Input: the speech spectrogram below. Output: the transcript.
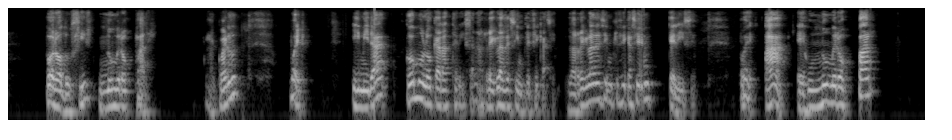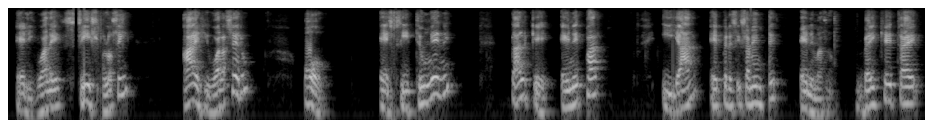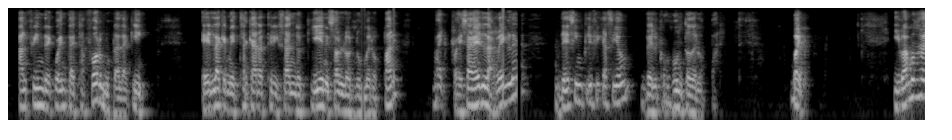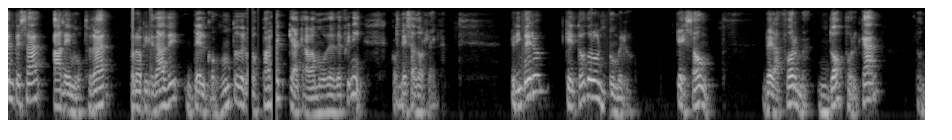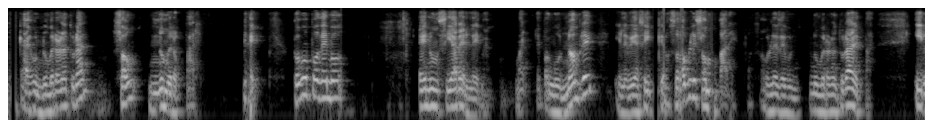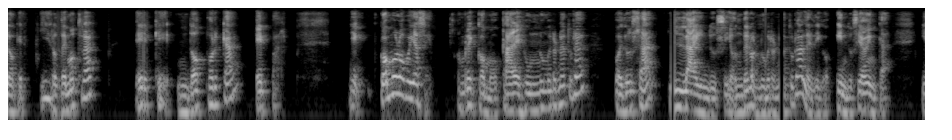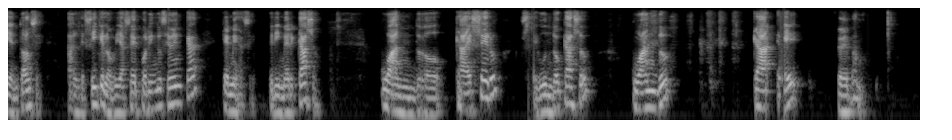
producir números pares. ¿De acuerdo? Bueno, y mirad cómo lo caracteriza la regla de simplificación. La regla de simplificación, ¿qué dice? Pues A es un número par, el igual es sí, solo sí, A es igual a cero, o existe un n, tal que n es par, y A es precisamente n más 2. ¿Veis que esta es, al fin de cuentas, esta fórmula de aquí, es la que me está caracterizando quiénes son los números pares? Bueno, pues esa es la regla de simplificación del conjunto de los pares. Bueno, y vamos a empezar a demostrar propiedades del conjunto de los pares que acabamos de definir con esas dos reglas. Primero, que todos los números que son de la forma 2 por k, donde k es un número natural, son números pares. Bien, ¿cómo podemos enunciar el lema? Bueno, le pongo un nombre y le voy a decir que los dobles son pares. Los dobles de un número natural es par. Y lo que quiero demostrar es que 2 por k es par. Bien, ¿cómo lo voy a hacer? Hombre, como k es un número natural, puedo usar la inducción de los números naturales. Digo, inducción en k. Y entonces, al decir que lo voy a hacer por inducción en k, ¿qué me hace? Primer caso, cuando k es 0. Segundo caso, cuando k es, eh, vamos,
